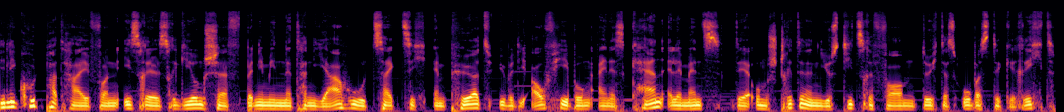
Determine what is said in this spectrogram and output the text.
Die Likud-Partei von Israels Regierungschef Benjamin Netanyahu zeigt sich empört über die Aufhebung eines Kernelements der umstrittenen Justizreform durch das oberste Gericht.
